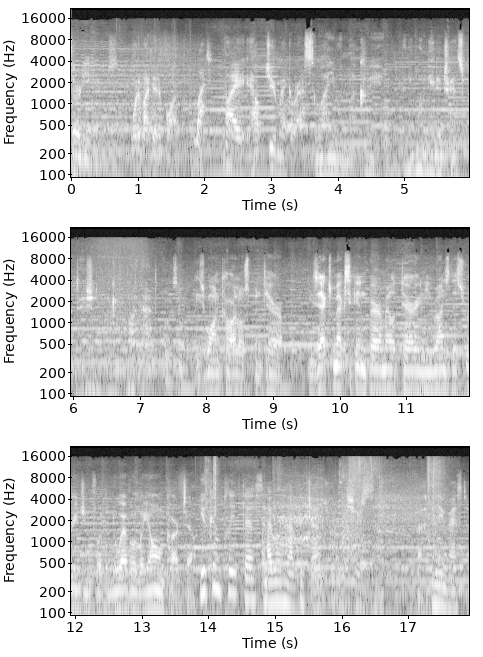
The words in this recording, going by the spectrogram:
30 years. What if I did it for him? What? If I helped you make arrests? So why you in my career? Juan Carlos Pintera. He's ex-Mexican paramilitary and he runs this region for the Nuevo Leon cartel. You complete this and I will have the judge release your son. Any arrest of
